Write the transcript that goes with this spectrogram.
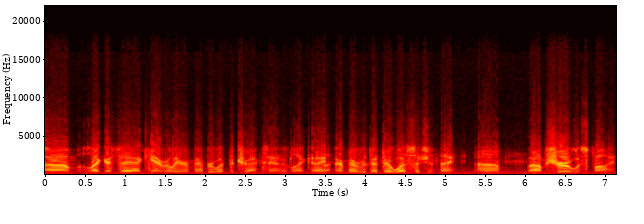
Um, like I say, I can't really remember what the track sounded like. I, I remember that there was such a thing. Um, but I'm sure it was fine.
